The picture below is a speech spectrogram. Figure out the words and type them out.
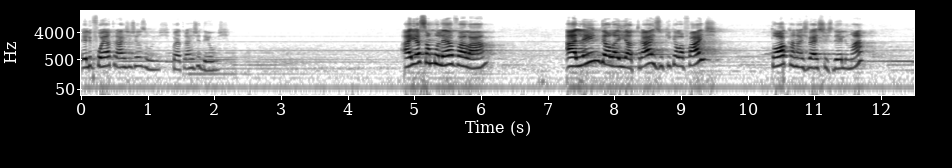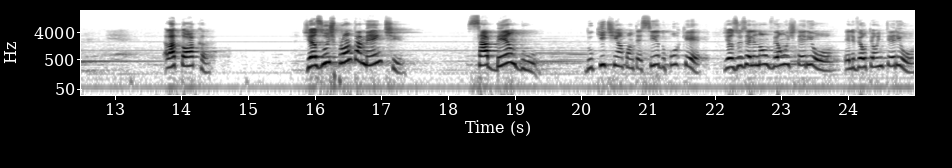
Ele foi atrás de Jesus, foi atrás de Deus. Aí essa mulher vai lá, além dela ir atrás, o que, que ela faz? Toca nas vestes dele, não é? Ela toca. Jesus prontamente, sabendo do que tinha acontecido, por quê? Jesus ele não vê um exterior, ele vê o teu interior.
